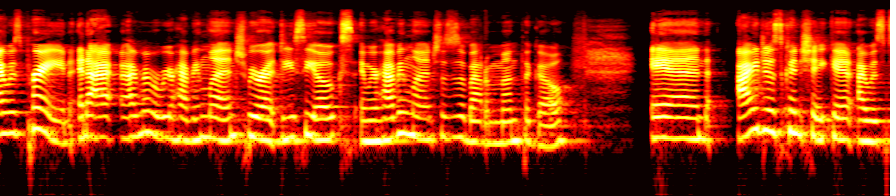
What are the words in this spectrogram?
I was praying, and I I remember we were having lunch. We were at DC Oakes, and we were having lunch. This is about a month ago, and I just couldn't shake it. I was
